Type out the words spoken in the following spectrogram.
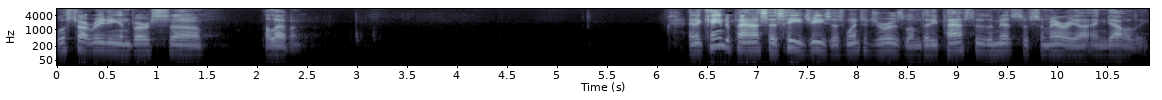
We'll start reading in verse uh, 11. And it came to pass as he, Jesus, went to Jerusalem that he passed through the midst of Samaria and Galilee.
